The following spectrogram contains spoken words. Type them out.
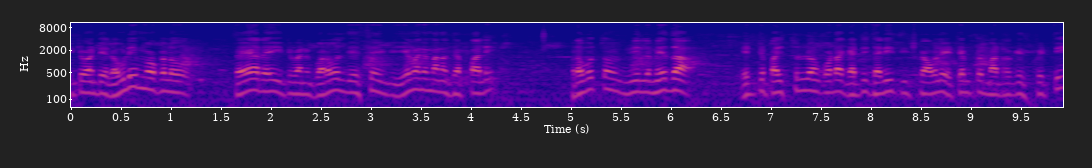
ఇటువంటి రౌడీ మోకలు తయారై ఇటువంటి గొడవలు చేస్తే ఏమని మనం చెప్పాలి? ప్రభుత్వం వీళ్ళ మీద ఎట్టి పరిస్థితుల్లో కూడా గట్టి చర్య తీసుకోవాలి అటెంప్ట్ మర్డర్ కేసు పెట్టి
